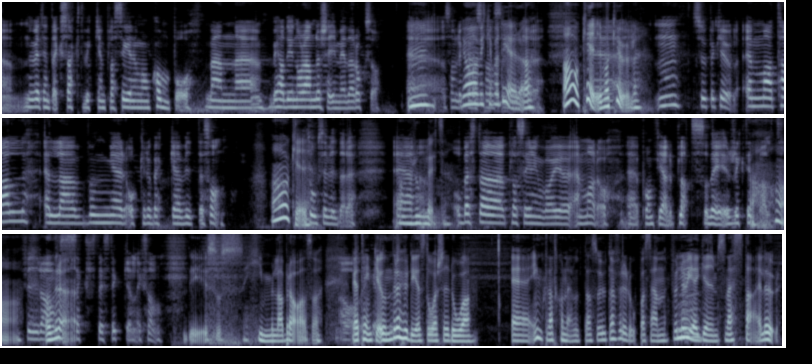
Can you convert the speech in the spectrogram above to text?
Mm. Nu vet jag inte exakt vilken placering hon kom på, men eh, vi hade ju några andra tjejer med där också. Eh, Mm. Som Ja, vilka var det då? Ja, okej, vad Eh, kul. Mm, superkul. Emma Tall, Ella Wunger och Rebecka Witesson Ja, okej. tog sig vidare. Ja, vad Eh, roligt. Och bästa placering var ju Emma då, eh, på en fjärde plats. Så det är riktigt ballt. Fyra Undrar- av 60 stycken liksom. Det är ju så himla bra alltså. Ja, jag tänker, undra hur det står sig då eh, internationellt, alltså utanför Europa sen. För nu är Mm. Games nästa, eller hur?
